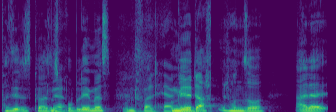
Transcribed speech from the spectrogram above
passiert ist quasi Ja. das Problem ist. Unfall Und wir dachten schon so, Alter,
